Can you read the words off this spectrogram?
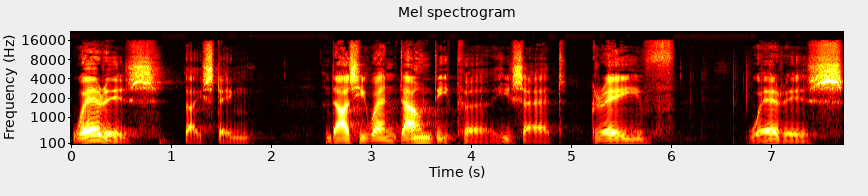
where is thy sting? And as he went down deeper, he said, Grave, where is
